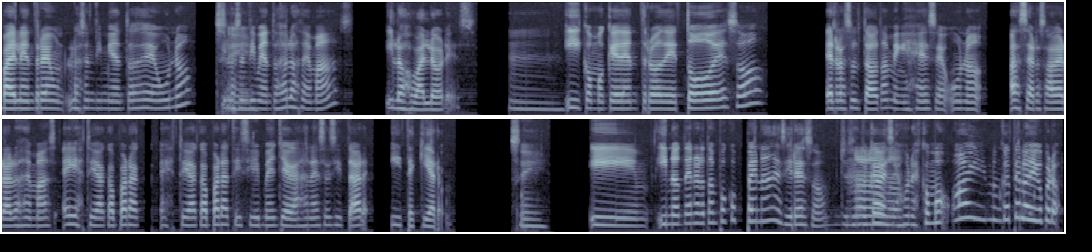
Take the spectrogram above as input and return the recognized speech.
baile entre un- los sentimientos de uno y los sentimientos de los demás y los valores. Mm. Y como que dentro de todo eso, el resultado también es ese, uno hacer saber a los demás, hey, estoy acá para, estoy acá para ti si me llegas a necesitar y te quiero. Sí. Y, y no tener tampoco pena de decir eso. Yo siento No, que a veces no. uno es como, ay, nunca te lo digo, pero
